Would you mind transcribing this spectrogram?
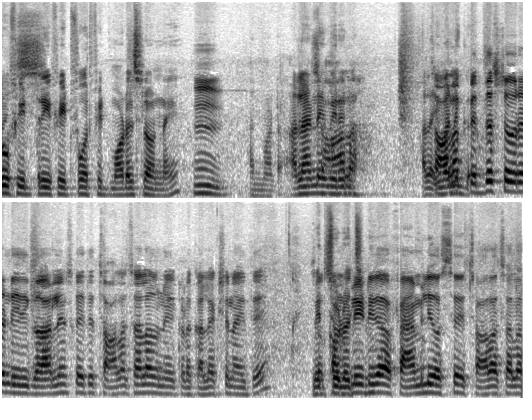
Two feet three feet four feet మోడల్స్లో ఉన్నాయి. అన్నమాట. అలానే మీరు చాలా. పెద్ద స్టోర్ అండి. ఇది గార్లెన్స్ అయితే చాలా చాలా ఉన్నాయి ఇక్కడ కలెక్షన్ అయితే. మీరు కంప్లీట్గా ఫ్యామిలీ వస్తే చాలా చాలా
